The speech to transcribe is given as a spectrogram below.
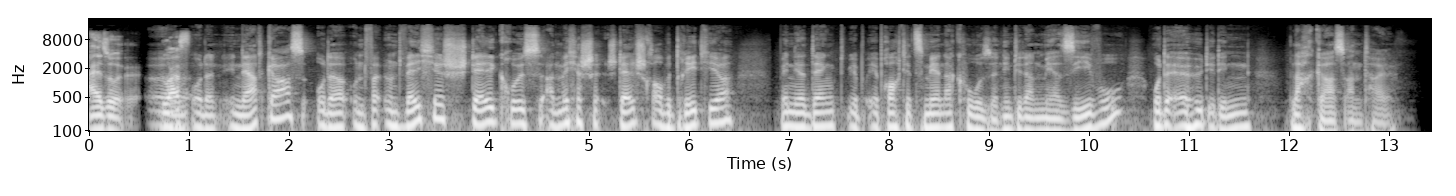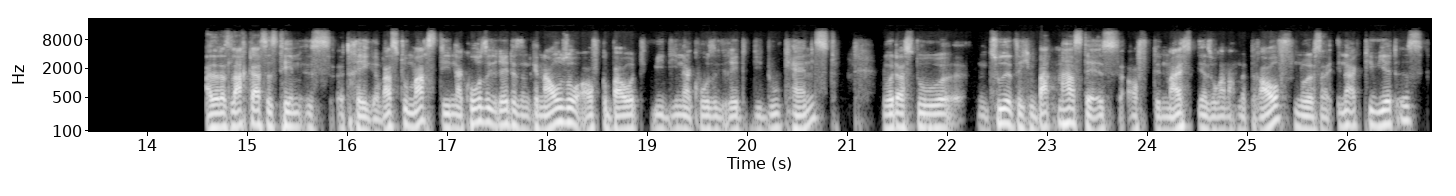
Also du hast äh, oder Inertgas oder und, und welche Stellgröße, an welcher Stellschraube dreht ihr, wenn ihr denkt, ihr, ihr braucht jetzt mehr Narkose? Nehmt ihr dann mehr Sevo oder erhöht ihr den Lachgasanteil? Also das Lachgassystem ist träge. Was du machst, die Narkosegeräte sind genauso aufgebaut wie die Narkosegeräte, die du kennst. Nur, dass du einen zusätzlichen Button hast, der ist auf den meisten ja sogar noch mit drauf, nur dass er inaktiviert ist.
